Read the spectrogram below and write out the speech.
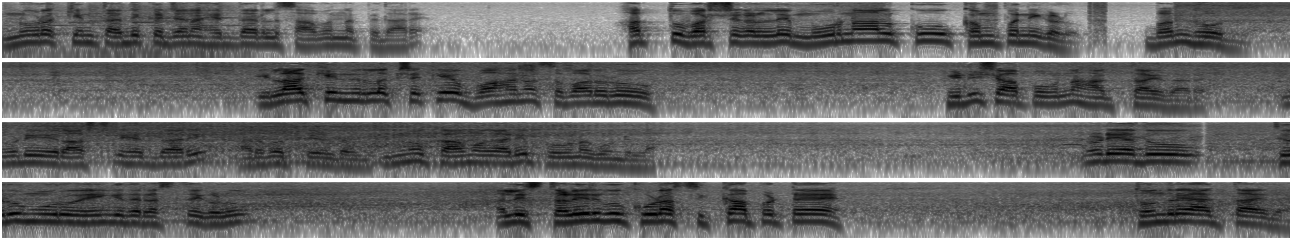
ನೂರಕ್ಕಿಂತ ಅಧಿಕ ಜನ ಹೆದ್ದಾರಿಯಲ್ಲಿ ಸಾವನ್ನಪ್ಪಿದ್ದಾರೆ. ಹತ್ತು ವರ್ಷಗಳಲ್ಲಿ ಮೂರ್ನಾಲ್ಕು ಕಂಪನಿಗಳು ಬಂದ್ ಹೋದವು. ಇಲಾಖೆ ನಿರ್ಲಕ್ಷ್ಯಕ್ಕೆ ವಾಹನ ಸವಾರರು ಹಿಡಿಶಾಪವನ್ನು ಹಾಕ್ತಾ ಇದ್ದಾರೆ. ನೋಡಿ ರಾಷ್ಟ್ರೀಯ ಹೆದ್ದಾರಿ ಅರವತ್ತೇಳರಲ್ಲಿ. ಇನ್ನೂ ಕಾಮಗಾರಿ ಪೂರ್ಣಗೊಂಡಿಲ್ಲ. ನೋಡಿ ಅದು ತಿರುಮೂರು ಹೇಗಿದೆ ರಸ್ತೆಗಳು. ಅಲ್ಲಿ ಸ್ಥಳೀಯರಿಗೂ ಕೂಡ ಸಿಕ್ಕಾಪಟ್ಟೆ ತೊಂದರೆ ಆಗ್ತಾ ಇದೆ.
